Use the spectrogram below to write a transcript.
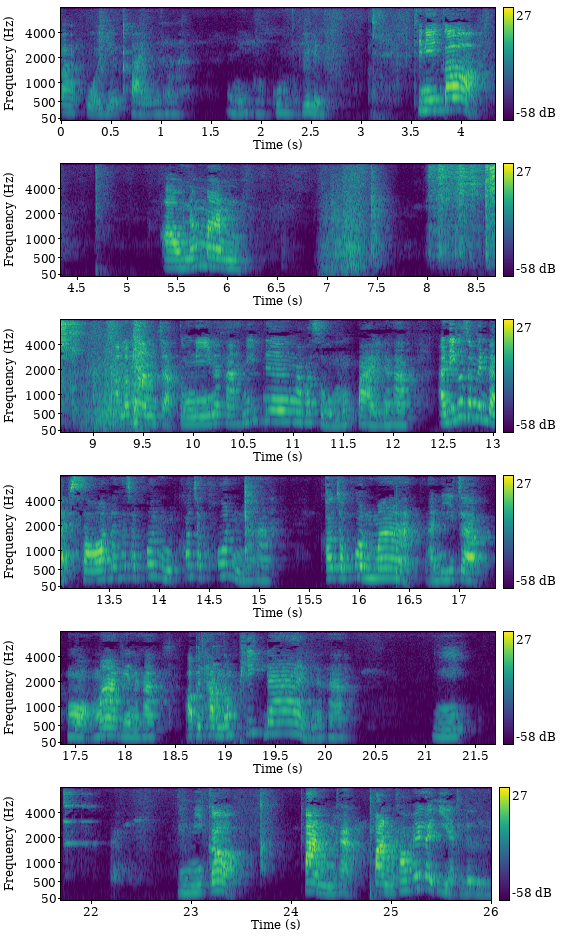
ปลากลัวเยอะไปนะคะ อันนี้หัวกุ้งที่เหลือทีนี้ก็เอาน้ำมันเอาน้ำมันจากตรงนี้นะคะ นิดนึงมาผสมลงไปนะคะ อันนี้ก็จะเป็นแบบซอสนะคะจะข้นเขาจะข้นนะคะ เขาจะข้นมาก อันนี้จะเหมาะมากเลยนะคะ เอาไปทำน้ำพริกได้นะคะ นี้ทีนี้ก็ปั่นค่ะ ปั่นเขาให้ละเอียดเลย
